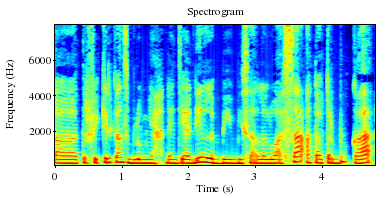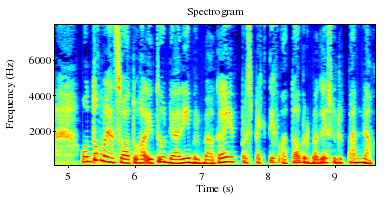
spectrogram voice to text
uh, terfikirkan sebelumnya dan jadi lebih bisa leluasa atau terbuka untuk melihat suatu hal itu dari berbagai perspektif atau berbagai sudut pandang.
